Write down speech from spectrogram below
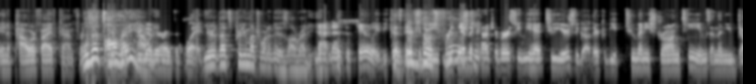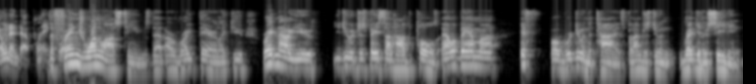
in a Power Five conference. Well, that's already you how have it the right to play. You're that's pretty much what it is already. Not necessarily, because there could those be we have the controversy we had two years ago. There could be too many strong teams, and then you don't end up playing. the it. fringe one loss teams that are right there like you right now you you do it just based on how the polls alabama if well we're doing the ties but i'm just doing regular seeding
